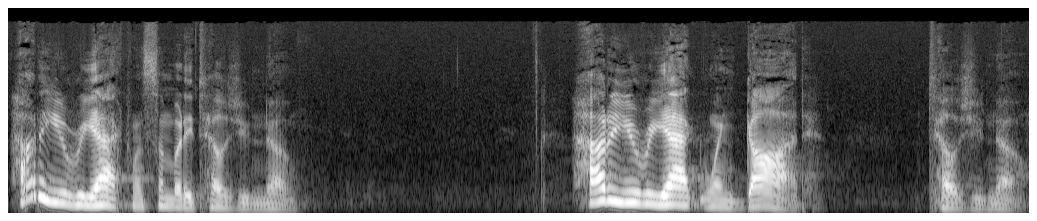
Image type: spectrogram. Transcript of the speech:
How do you react when somebody tells you no? How do you react when God tells you no?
